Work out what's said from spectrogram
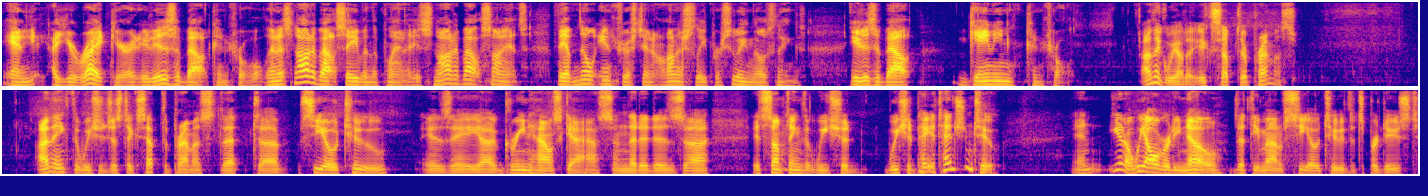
And uh, you're right, Garrett. It is about control. And it's not about saving the planet. It's not about science. They have no interest in honestly pursuing those things. It is about gaining control. I think we ought to accept their premise. I think that we should just accept the premise that uh, CO2 is a uh, greenhouse gas and that it is uh, it's something that we should we should pay attention to. And you know, we already know that the amount of CO2 that's produced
